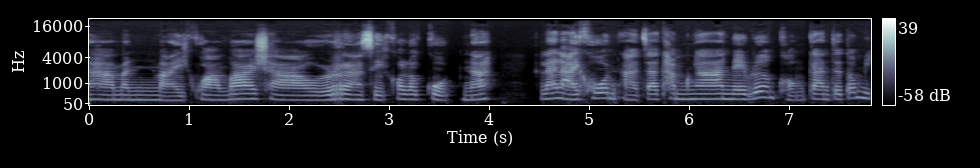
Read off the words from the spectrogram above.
นะคะ มันหมายความว่าชาวราศีกรกฎนะ หลายๆ คนอาจจะทำงานในเรื่องของการจะต้องมี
